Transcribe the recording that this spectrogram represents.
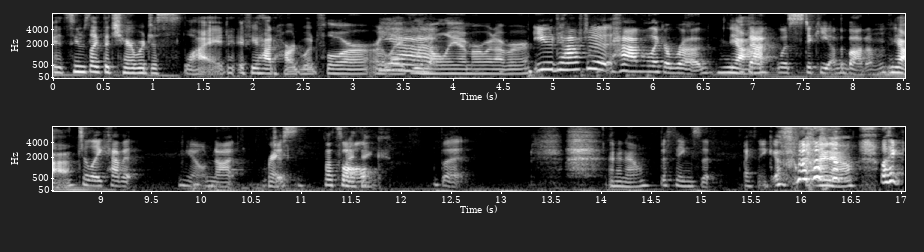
it seems like the chair would just slide if you had hardwood floor or like linoleum or whatever. You'd have to have like a rug Yeah. that was sticky on the bottom Yeah, to like have it, you know, not right. just That's fall. what I think. But I don't know. the things that I think of, I know. like,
